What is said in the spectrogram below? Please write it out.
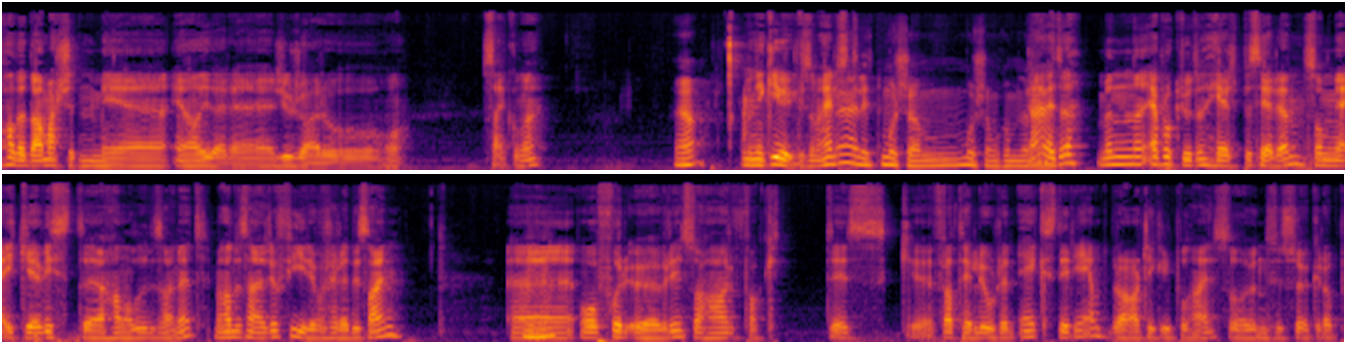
hadde jeg da matchet den med en av de der Jujaro-psykoene. ja. Men ikke hvilken som helst. Det er litt morsom, morsom Ja, jeg vet det, men jeg plukket ut en helt spesiell en som jeg ikke visste han hadde designet. Men han designet jo fire forskjellige design. Eh, Mhm. Og for øvrig så har faktisk Fratello Fratelli gjort en ekstremt bra artikkel på det her. Så hvis du søker opp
